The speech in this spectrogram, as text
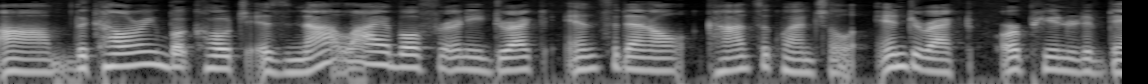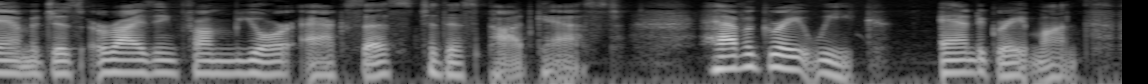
Um, the Coloring Book Coach is not liable for any direct, incidental, consequential, indirect, or punitive damages arising from your access to this podcast. Have a great week and a great month.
